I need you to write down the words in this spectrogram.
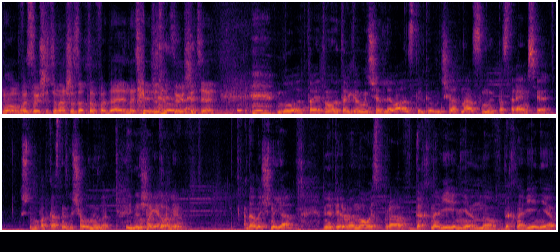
Ну, вы слышите наши затупы, да? Я надеюсь, что слышите. Вот, поэтому только лучшее для вас, только лучшее от нас. Мы постараемся, чтобы подкаст не звучал уныло. И Ну, поехали. Да, начну я. У меня первая новость про вдохновение, но вдохновение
